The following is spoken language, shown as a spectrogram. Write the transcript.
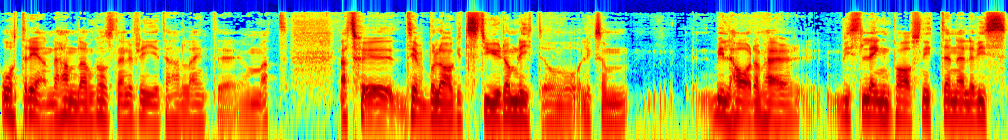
Återigen, det handlar om konstnärlig frihet, det handlar inte om att, att tv-bolaget styr dem lite och, och liksom vill ha de här viss längd på avsnitten eller viss,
